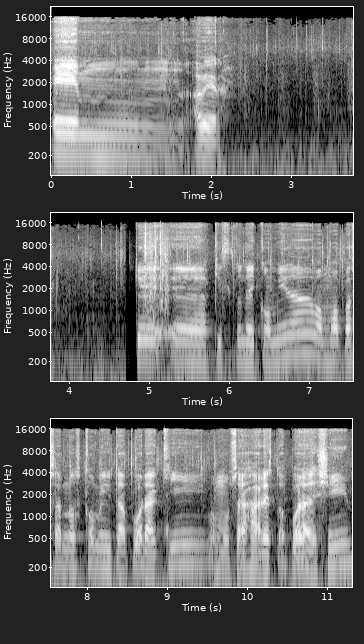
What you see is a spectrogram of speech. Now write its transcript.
Eh, a ver que eh, aquí es donde hay comida vamos a pasarnos comida por aquí vamos a dejar esto por allí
